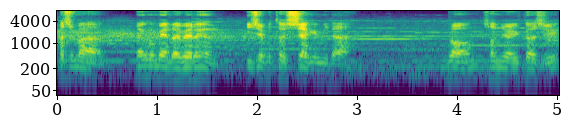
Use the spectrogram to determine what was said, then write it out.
하지만 backroom의 레벨은 이제부터 시작입니다. 그럼 전 여기까지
